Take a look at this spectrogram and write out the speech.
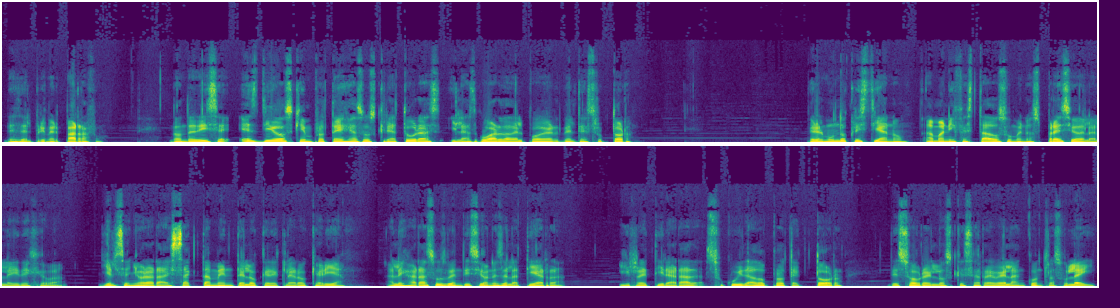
desde el primer párrafo, donde dice, es Dios quien protege a sus criaturas y las guarda del poder del destructor pero el mundo cristiano ha manifestado su menosprecio de la ley de Jehová, y el Señor hará exactamente lo que declaró que haría. Alejará sus bendiciones de la tierra y retirará su cuidado protector de sobre los que se rebelan contra su ley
